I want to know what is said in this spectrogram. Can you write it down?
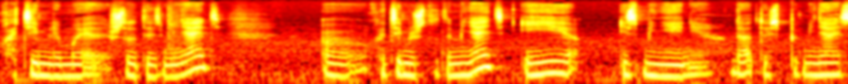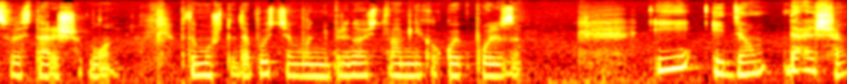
хотим ли мы что-то изменять, хотим ли что-то менять, и изменения, да, то есть поменять свой старый шаблон, потому что, допустим, он не приносит вам никакой пользы. И идем дальше.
